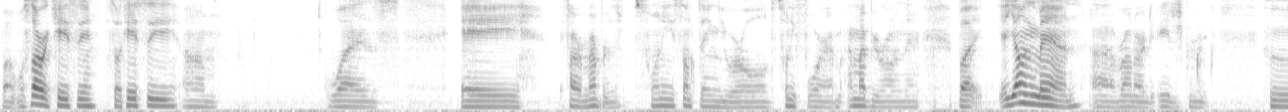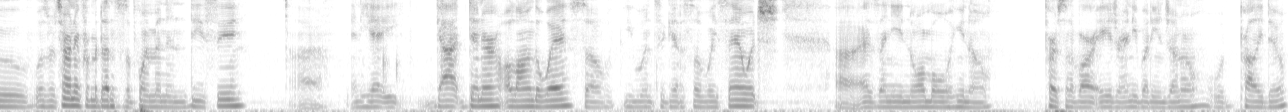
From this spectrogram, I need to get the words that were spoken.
But we'll start with Casey. So Casey um, was a, if I remember, twenty something year old, twenty four. I, I might be wrong there, but a young man uh, around our age group who was returning from a dentist appointment in D.C. Uh, and he, had, he got dinner along the way, so he went to get a Subway sandwich, uh, as any normal, you know, person of our age or anybody in general would probably do.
